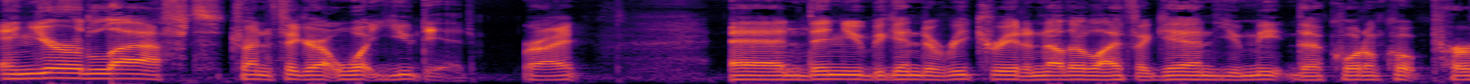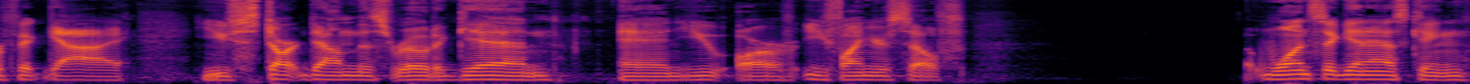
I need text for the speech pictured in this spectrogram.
and you're left trying to figure out what you did, right? And then you begin to recreate another life again. You meet the quote unquote perfect guy. You start down this road again, and you are you find yourself once again asking,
